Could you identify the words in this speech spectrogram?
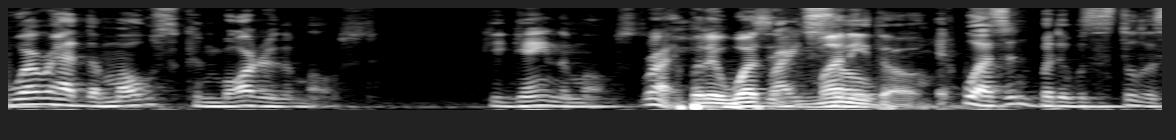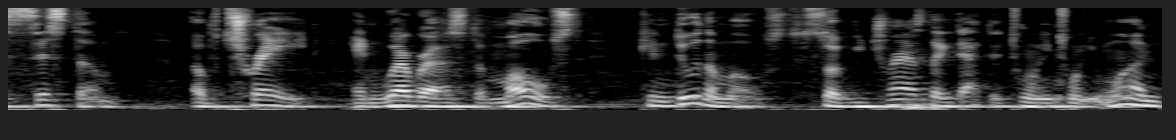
Whoever had the most can barter the most, could gain the most. right, but it wasn't Right. money So though. It wasn't, but it was still a system of trade, and whoever has the most can do the most. So if you translate that to 2021,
